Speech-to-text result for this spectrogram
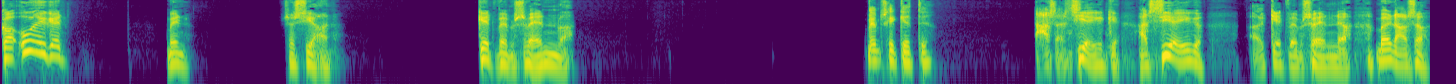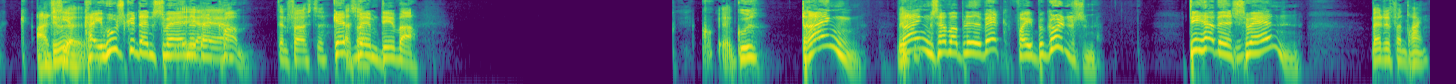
Går ud igen. Men så siger han, gæt hvem svanen var. Hvem skal gætte det? Altså, han siger ikke, han siger ikke, uh, gæt hvem svanen er. Men altså, han Det siger, var- kan I huske den svane, Ja, ja, der ja. kom? Den første? Gæt altså... hvem det var. øh, Gud? Drengen! Hvilken- Drengen, som var blevet væk fra i begyndelsen. Det har været svanen. Hvad er det for en dreng?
